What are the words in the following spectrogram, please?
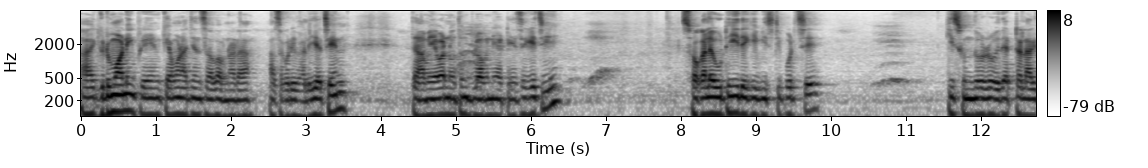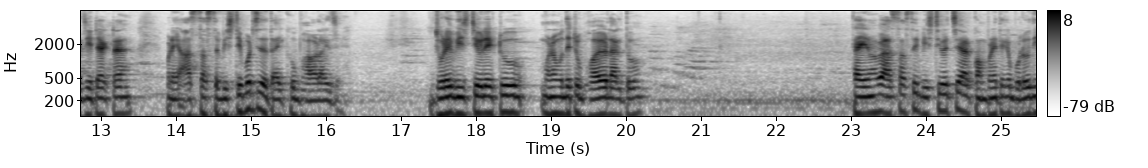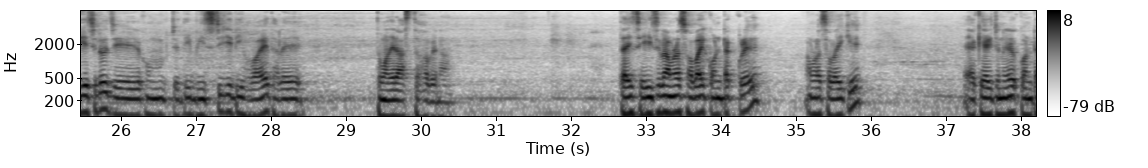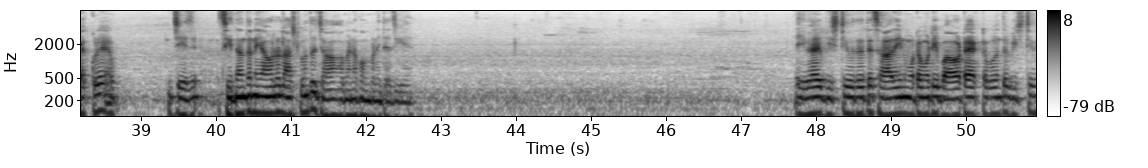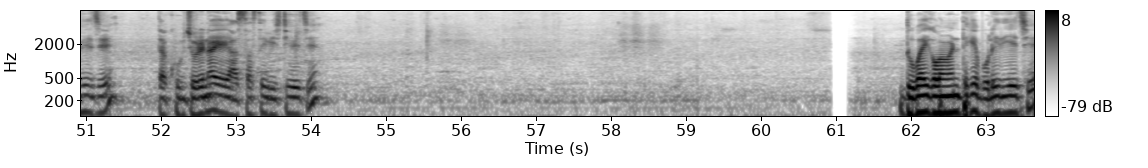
Hi good morning friend কেমন আছেন সব আপনারা? আশা করি ভালোই আছেন। তা আমি আবার নতুন ব্লগ নিয়ে একটা এসে গেছি। সকালে উঠেই দেখি বৃষ্টি পড়ছে। কি সুন্দর ওয়েদারটা লাগছে, এটা একটা। মানে আস্তে আস্তে বৃষ্টি পড়ছে তাই খুব ভালো লাগছে। জোরে বৃষ্টি হলে একটু মনের মধ্যে একটু ভয়ও লাগতো। তাই এরমভাবে আস্তে আস্তে বৃষ্টি হচ্ছে, আর কোম্পানি থেকে বলেও দিয়েছিল যে এরকম যদি বৃষ্টি যদি হয়, তাহলে তোমাদের আসতে হবে না। তাই সেই হিসেবে আমরা সবাই কন্ট্যাক্ট করে, আমরা সবাইকে একে একজনের কন্ট্যাক্ট করে যে সিদ্ধান্ত নেওয়া হলো লাস্ট পর্যন্ত যাওয়া হবে না কোম্পানিতে আজকে। এইভাবে বৃষ্টি হতে হতে সারাদিন মোটামুটি বারোটা একটা পর্যন্ত বৃষ্টি হয়েছে। তা খুব জোরে নয়, এই আস্তে আস্তেই বৃষ্টি হয়েছে। দুবাই গভর্নমেন্ট থেকে বলে দিয়েছে,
